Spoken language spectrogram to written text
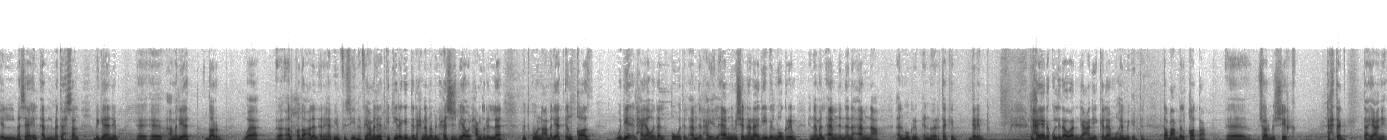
المسائل قبل ما تحصل بجانب آه، آه، عمليات ضرب والقضاء على الإرهابيين في سيناء. في عمليات كتيرة جدا إحنا ما بنحسش بيها والحمد لله بتكون عمليات إنقاذ ودي الحقيقة هو ده قوة الأمن الحقيقي. الأمن مش إن أنا أجيب المجرم إنما الأمن إن أنا أمنع المجرم إنه يرتكب جريمته. الحقيقة ده كل ده يعني كلام مهم جدا. طبعا بالقطع آه، شرم الشيخ تحتاج يعني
